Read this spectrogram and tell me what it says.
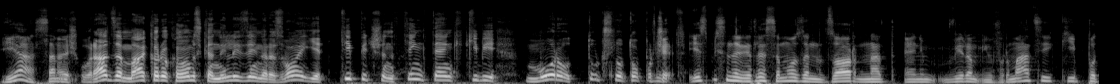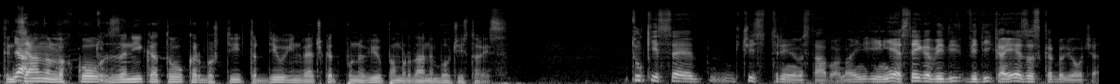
Ja, sam... Veš, Urad za makroekonomske analize in razvoj je tipičen think tank, ki bi moral točno to početi. Jaz mislim, da gre tukaj samo za nadzor nad enim virom informacij, ki potencialno ja. lahko zanika to, kar boš ti trdil in večkrat ponovil, pa morda ne bo čisto res. Tukaj se čisto strinjam s tabo. No? In, in je, z tega vidi, vidika je zaskrbljujoče.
